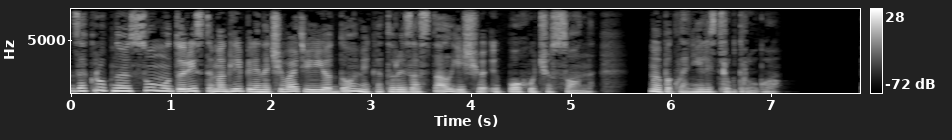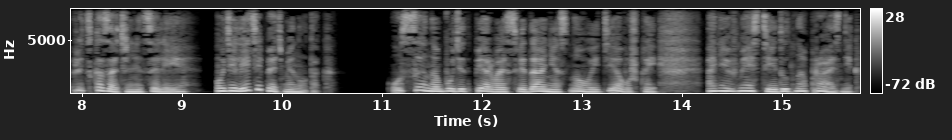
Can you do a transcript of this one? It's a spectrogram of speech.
За крупную сумму туристы могли переночевать в ее доме, который застал еще эпоху Чусон. Мы поклонились друг другу. «Предсказательница Ли, уделите пять минуток. У сына будет первое свидание с новой девушкой. Они вместе идут на праздник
